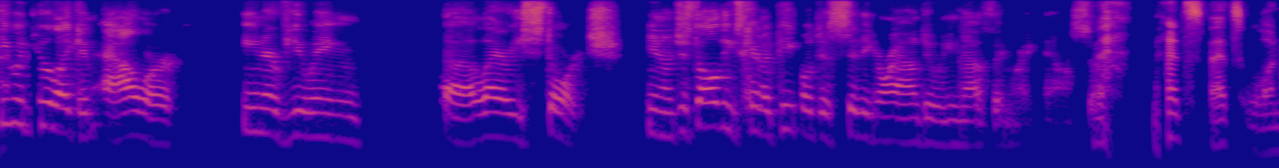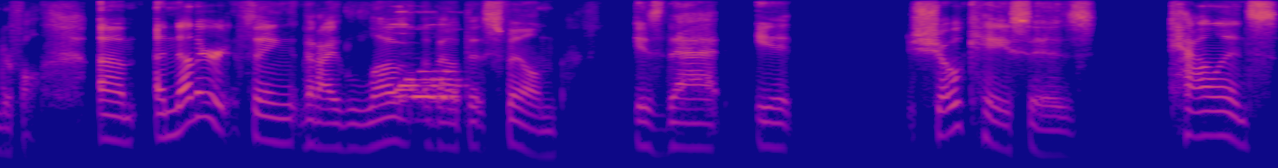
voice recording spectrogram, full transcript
he would do like an hour interviewing uh, Larry Storch. You know, just all these kind of people just sitting around doing nothing right now. So That's that's wonderful. Um, another thing that I love about this film is that it showcases talents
